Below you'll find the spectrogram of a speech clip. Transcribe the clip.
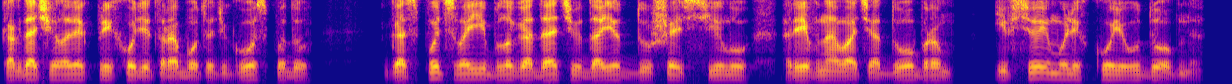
когда человек приходит работать Господу, Господь своей благодатью дает душе силу ревновать о добром, и все ему легко и удобно.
